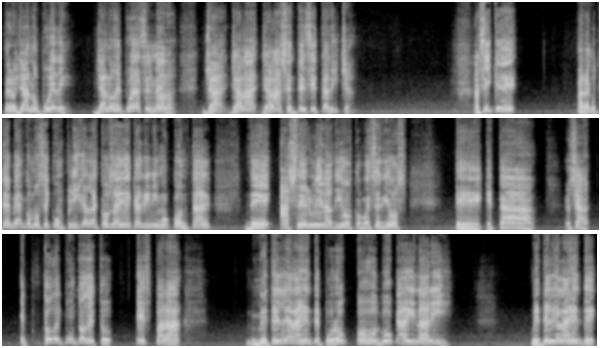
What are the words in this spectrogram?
pero ya no puede ya no se puede hacer nada. Ya, ya, la, ya la sentencia está dicha. Así que, para que ustedes vean cómo se complican las cosas en el calvinismo con tal de hacer ver a Dios como ese Dios eh, que está, o sea, todo el punto de esto es para meterle a la gente por ojos, boca y nariz, meterle a la gente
